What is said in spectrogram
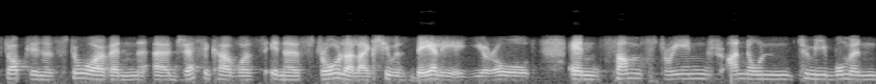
stopped in a store when uh, Jessica was in a stroller, like she was barely a year old, and some strange, unknown to me woman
